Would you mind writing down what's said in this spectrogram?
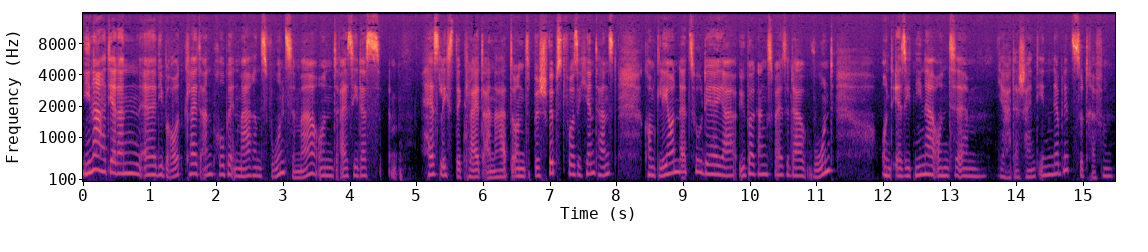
Nina hat ja dann äh, die Brautkleidanprobe in Marens Wohnzimmer und als sie das ähm, hässlichste Kleid anhat und beschwipst vor sich hin tanzt, kommt Leon dazu, der ja übergangsweise da wohnt und er sieht Nina und ähm, ja, da scheint ihnen der Blitz zu treffen.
